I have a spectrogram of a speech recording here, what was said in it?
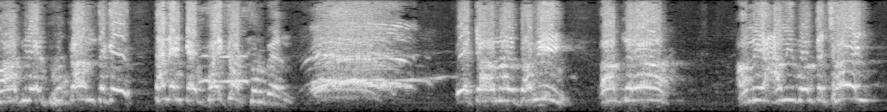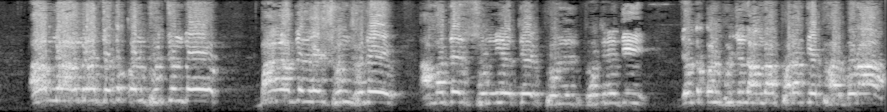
মাহফিলের প্রোগ্রাম থেকে তাদেরকে বয়কট করবেন। এটা আমার দাবি। আপনারা, আমি আমি বলতে চাই, আমরা আমরা যতক্ষণ পর্যন্ত বাংলাদেশের সংসদে আমাদের সুনিয়তের প্রতিনিধি যতক্ষণ পর্যন্ত আমরা পাঠাতে পারব না,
